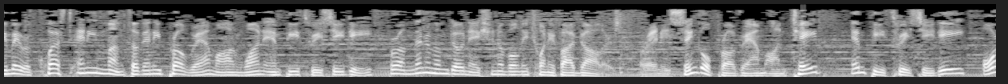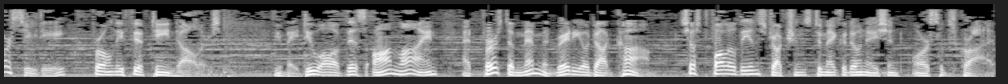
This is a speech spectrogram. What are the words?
you may request any month of any program on one MP3 CD for a minimum donation of only $25, or any single program on tape, MP3 CD, or CD for only $15. You may do all of this online at FirstAmendmentRadio.com. Just follow the instructions to make a donation or subscribe.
